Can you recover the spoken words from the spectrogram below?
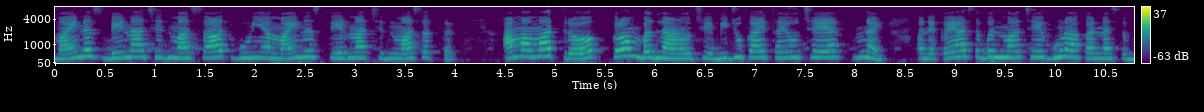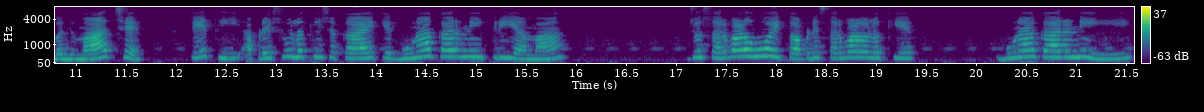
માઇનસ બેના છેદમાં સાત ગુણ્યા માઇનસ તેરના છેદમાં સત્તર. આમાં માત્ર ક્રમ બદલાણો છે. બીજું કાંઈ થયું છે નહીં. અને કયા સંબંધમાં છે? ગુણાકારના સંબંધમાં છે. તેથી આપણે શું લખી શકાય કે ગુણાકારની ક્રિયામાં જો સરવાળો હોય તો આપણે સરવાળો લખીએ. ગુણાકારની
